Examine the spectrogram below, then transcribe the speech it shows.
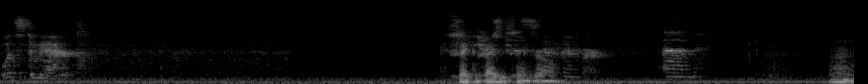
What's the matter? Second baby syndrome. Um,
